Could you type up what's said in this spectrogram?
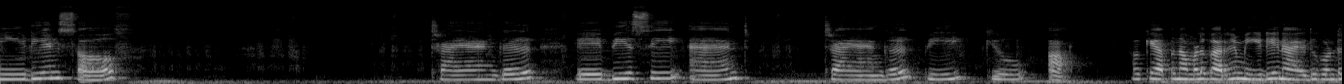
medians of triangle A B C and triangle P Q R okay അപ്പോൾ നമ്മൾ പറഞ്ഞു മീഡിയൻ ആയതുകൊണ്ട്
